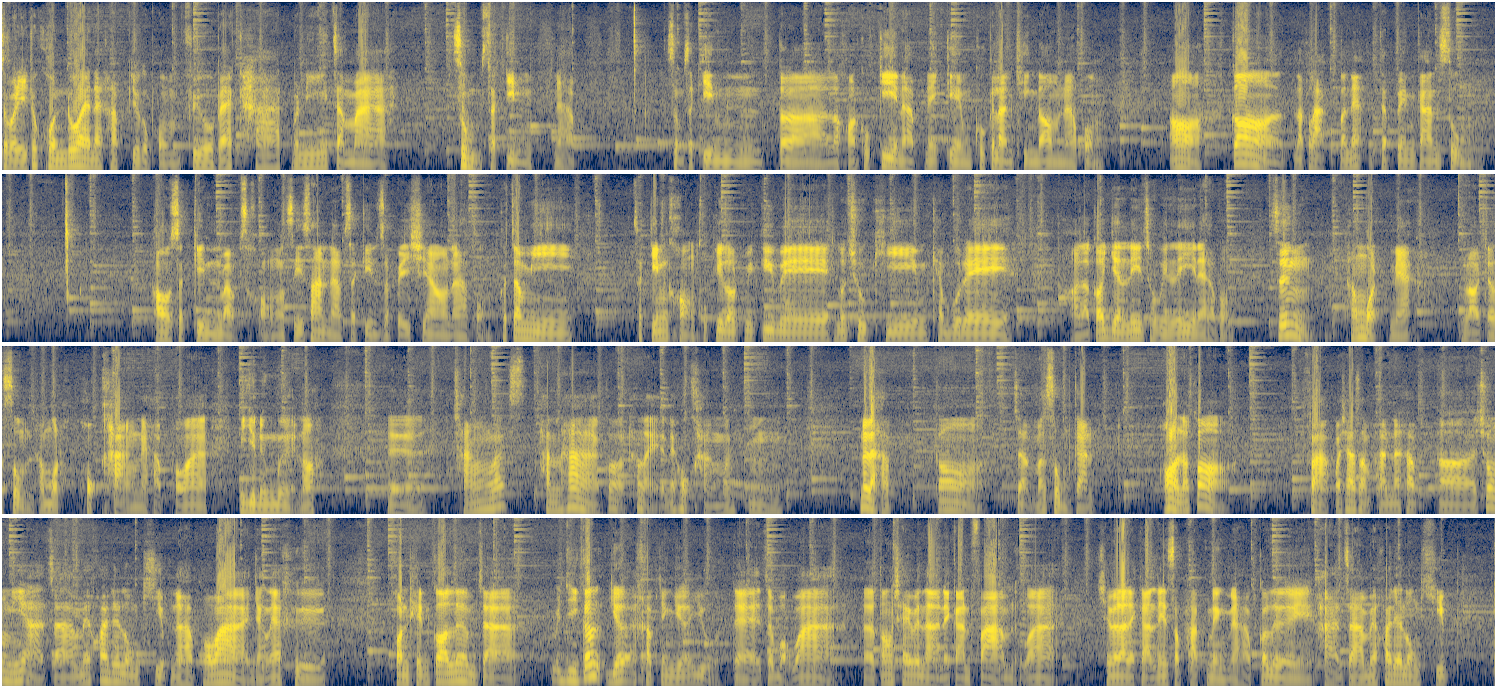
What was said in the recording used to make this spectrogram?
สวัสดีทุกคนด้วยนะครับ อยู่กับผมฟิลแบ็กฮาร์ดวันนี้จะมาสุ่มสกินนะครับ สุ่มสกินตัวละครคุกกี้นะครับ ในเกมคุกกี้รันคิงดอมนะครับผมอ๋อก็หลักๆ ตอนเนี้ยจะเป็นการสุ่ม เอาสกินแบบของซีซั่นนะครับสกินสเปเชียลนะครับผม ก็จะมีสกินของคุกกี้รสมิกกี้เวย์รสชูครีมแคมบูเรแล้วก็เยลลี่ทวิลลี่นะครับผม ซึ่งทั้งหมดเนี้ย เราจะสุ่มทั้งหมด 6 ครั้งนะครับ เพราะว่ามีอยู่หนึ่งหมื่นเนาะเออครั้งละพันห้าก็เท่าไหร่ได้ 6 ครั้งมั้งอืมนั่นแหละครับ ก็จะมาสุ่มกันอ๋อแล้วก็ฝากประชาสัมพันธ์นะครับเอ่อช่วงนี้อาจจะไม่ค่อยได้ลงคลิปนะครับ เพราะว่าอย่างแรกคือคอนเทนต์ก็เริ่มจะจริงก็เยอะครับยังเยอะอยู่ แต่จะบอกว่าต้องใช้เวลาในการฟาร์มหรือว่า ใช้เวลาในการเล่นสักพักหนึ่งนะครับ ก็เลยอาจจะไม่ค่อยได้ลงคลิป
